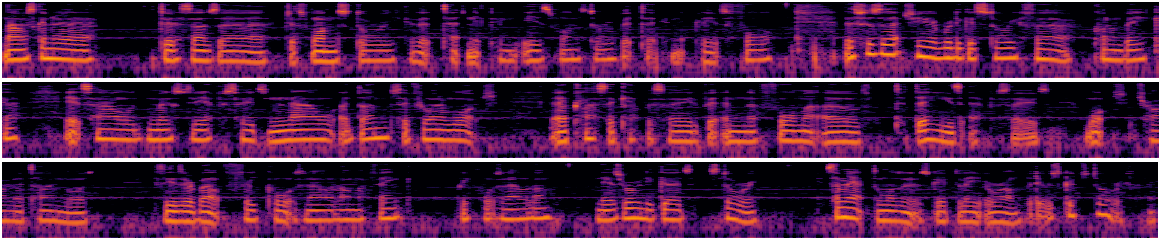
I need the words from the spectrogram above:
Now, I was gonna do this as uh, just one story because it technically is one story, but technically it's four. This was actually a really good story for Colin Baker. It's how most of the episodes now are done. So if you want to watch a classic episode, but in the format of today's episodes. Watch Trial of Time Lord. Because these are about three quarters an hour long, I think. Three quarters an hour long. And it was a really good story. Some of the acting wasn't as good later on, but it was a good story for me.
